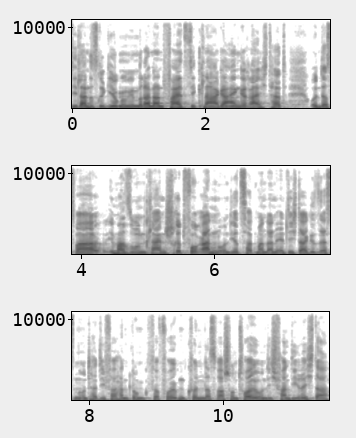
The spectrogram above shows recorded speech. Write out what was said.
die Landesregierung in Rheinland-Pfalz die Klage eingereicht hat. Und das war immer so ein kleiner Schritt voran. Und jetzt hat man dann endlich da gesessen und hat die Verhandlungen verfolgen können. Das war schon toll. Und ich fand die Richter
